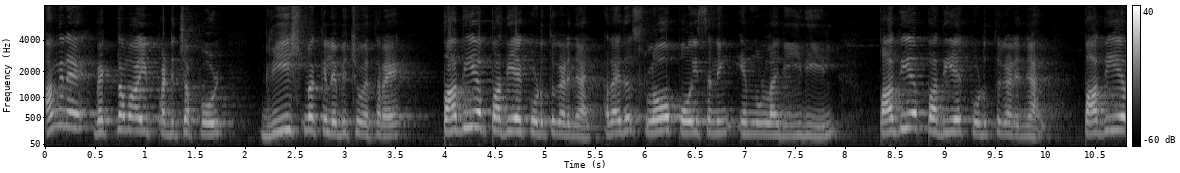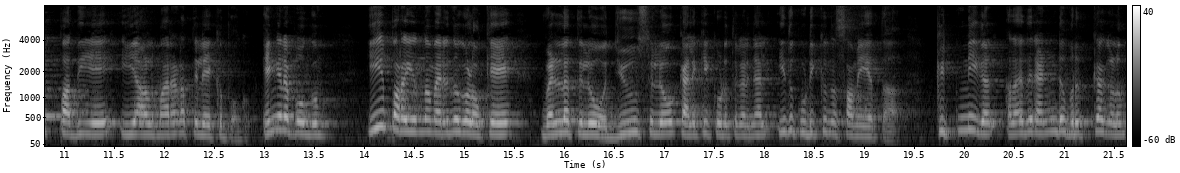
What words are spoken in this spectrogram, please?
അങ്ങനെ വ്യക്തമായി പഠിച്ചപ്പോൾ ഗ്രീഷ്മക്ക് ലഭിച്ചു എത്രേ? പതിയെ പതിയെ കൊടുത്തു കഴിഞ്ഞാൽ അതായത് സ്ലോ പോയിസണിങ് എന്നുള്ള രീതിയിൽ പതിയെ പതിയെ കൊടുത്തു കഴിഞ്ഞാൽ പതിയെ പതിയെ ഇയാൾ മരണത്തിലേക്ക് പോകും. എങ്ങനെ പോകും? ഈ പറയുന്ന മരുന്നുകളൊക്കെ വെള്ളത്തിലോ ജ്യൂസിലോ കലക്കി കൊടുത്തു കഴിഞ്ഞാൽ ഇത് കുടിക്കുന്ന സമയത്ത് കിഡ്നികൾ അതായത് രണ്ട് വൃക്കകളും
